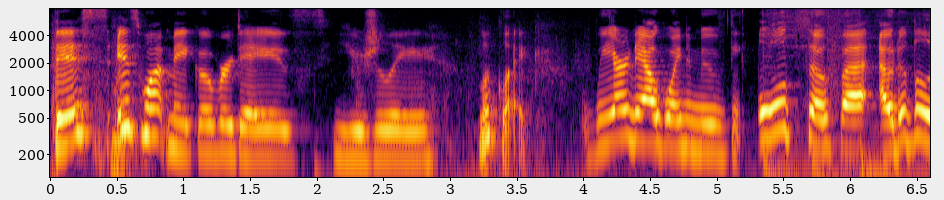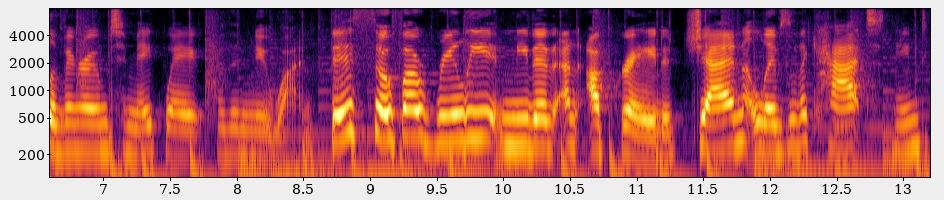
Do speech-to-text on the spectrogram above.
This is what makeover days usually look like. We are now going to move the old sofa out of the living room to make way for the new one. This sofa really needed an upgrade. Jenn lives with a cat named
